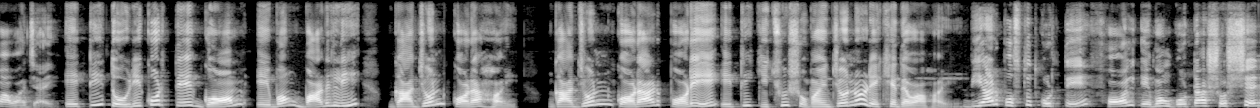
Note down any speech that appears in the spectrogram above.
পাওয়া যায়। এটি তৈরি করতে গম এবং বার্লি গাজন করা হয়। গাজন করার পরে এটি কিছু সময়ের জন্য রেখে দেওয়া হয়। বিয়ার প্রস্তুত করতে ফল এবং গোটা শস্যের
